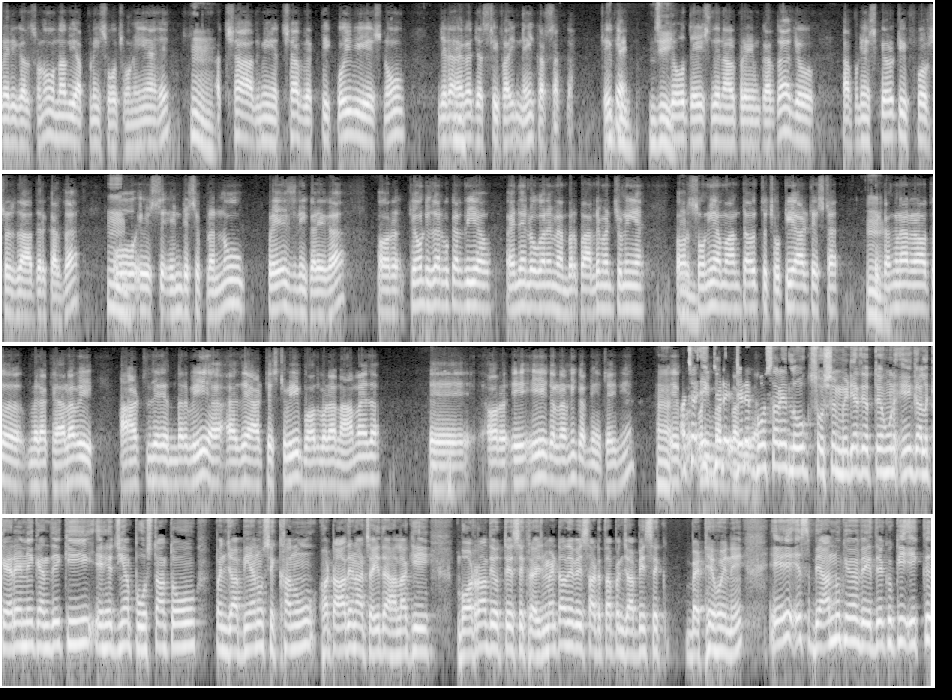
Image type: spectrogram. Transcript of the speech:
ਮੇਰੀ ਗੱਲ ਸੁਣੋ ਉਹਨਾਂ ਦੀ ਆਪਣੀ ਸੋਚ ਹੋਣੀ ਹੈ ਇਹ। ਹੂੰ। ਅੱਛਾ ਆਦਮੀ ਅੱਛਾ ਵਿਅਕਤੀ ਕੋਈ ਵੀ ਇਸ ਨੂੰ ਜਿਹੜਾ ਹੈਗਾ ਜਸਟੀਫਾਈ ਨਹੀਂ ਕਰ ਸਕਦਾ। ਠੀਕ ਹੈ? ਜੀ, ਜੀ ਦੇਸ਼ ਦੇ ਨਾਲ ਪ੍ਰੇਮ ਕਰਦਾ ਜੋ ਆਪਣੀਆਂ ਸਿਕਿਉਰਿਟੀ ਫੋਰਸਸ ਦਾ ਆਦਰ ਕਰਦਾ। ਉਹ ਇਸ ਇਨਡਿਸਪਲਿਨ ਨੂੰ ਪ੍ਰੇਜ਼ ਨਹੀਂ ਕਰੇਗਾ ਔਰ ਕਿਉਂ ਡਿਜ਼ਰਵ ਕਰਦੀ ਹੈ ਉਹ? ਇੰਨੇ ਲੋਕਾਂ ਨੇ ਮੈਂਬਰ ਪਾਰਲੀਮੈਂਟ ਚੁਣੀ ਹੈ ਔਰ ਸੋਨੀਆ ਮਾਨ ਤਾਂ ਉਹ ਤੋਂ ਛੋਟੀ ਆਰਟਿਸਟ ਹੈ। ਤੇ। ਕੰਗਨਾ ਰਣੌਤ ਮੇਰਾ ਖਿਆਲ ਆ ਵੀ ਆਰਟ ਦੇ ਅੰਦਰ ਵੀ ਐਜ਼ ਅ ਆਰਟਿਸਟ ਵੀ ਬਹੁਤ ਬੜਾ ਨਾਮ ਹੈ ਇਹਦਾ। ਤੇ ਔਰ ਇਹ ਇਹ ਗੱਲਾਂ ਨਹੀਂ ਕਰਨੀਆਂ ਚਾਹੀਦੀਆਂ। ਅੱਛਾ ਇੱਕ ਜਿਹੜੇ ਜਿਹੜੇ। ਬਹੁਤ ਸਾਰੇ ਲੋਕ ਸੋਸ਼ਲ ਮੀਡੀਆ ਦੇ ਉੱਤੇ ਹੁਣ ਇਹ ਗੱਲ ਕਹਿ ਰਹੇ ਨੇ ਕਹਿੰਦੇ ਕਿ ਇਹ ਜੀਆਂ ਪੋਸਟਾਂ ਤੋਂ ਪੰਜਾਬੀਆਂ ਨੂੰ ਸਿੱਖਾਂ ਨੂੰ ਹਟਾ ਦੇਣਾ ਚਾਹੀਦਾ। ਹਾਲਾਂਕਿ ਬਾਰਡਰਾਂ ਦੇ ਉੱਤੇ ਸਿੱਖ ਰੈਜੀਮੈਂਟਾਂ ਦੇ ਵਿੱਚ ਸਾਡੇ ਤਾਂ ਪੰਜਾਬੀ ਸਿੱਖ ਬੈਠੇ ਹੋਏ ਨੇ। ਇਹ ਇਸ ਬਿਆਨ ਨੂੰ ਕਿਵੇਂ ਵੇਖਦੇ ਹੋ? ਕਿਉਂਕਿ ਇੱਕ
